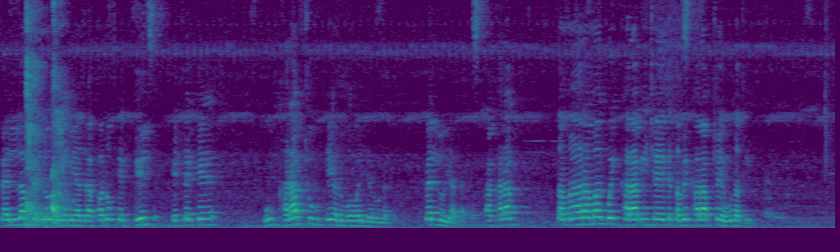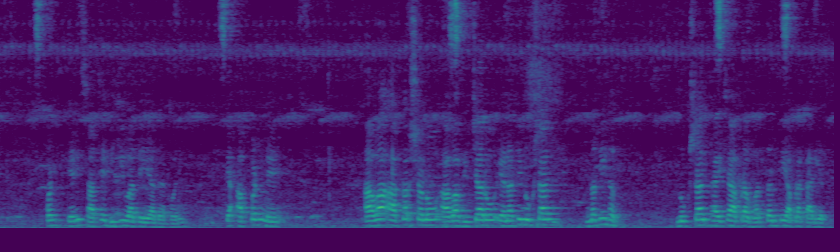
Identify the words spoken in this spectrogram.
પહેલાં પહેલો નિયમ યાદ રાખવાનો કે ગિલ્ટ એટલે કે હું ખરાબ છું એ અનુભવવાની જરૂર નથી. પહેલું યાદ રાખો આ ખરાબ તમારામાં કોઈ ખરાબી છે કે તમે ખરાબ છો એવું નથી. પણ એની સાથે બીજી વાત એ યાદ રાખવાની કે આપણને આવા આકર્ષણો, આવા વિચારો એનાથી નુકસાન નથી થતું. નુકસાન થાય છે આપણા વર્તનથી, આપણા કાર્યથી.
